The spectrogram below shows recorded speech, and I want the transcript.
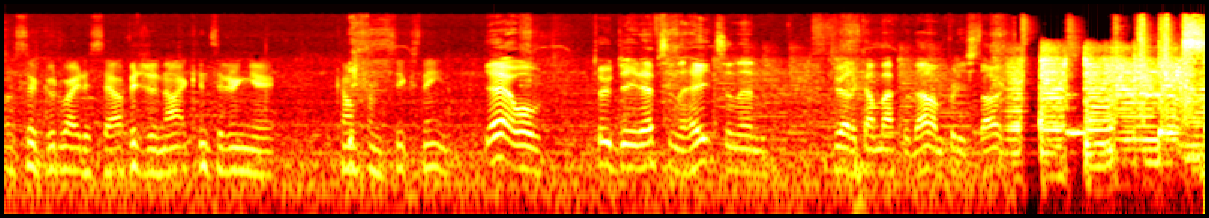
That's a good way to salvage a night considering you come from 16. Yeah, well, two DNFs in the heats and then to be able to come back with that, I'm pretty stoked.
